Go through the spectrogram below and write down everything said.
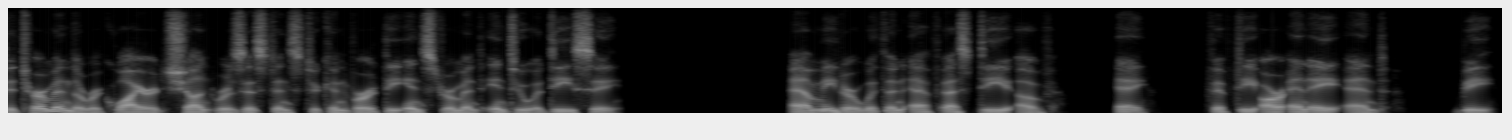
Determine the required shunt resistance to convert the instrument into a DC. Ammeter with an FSD of A, 50 RNA and B,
